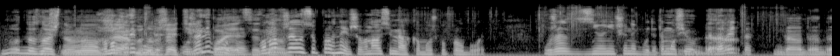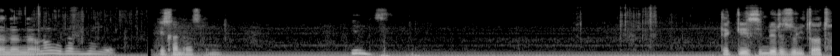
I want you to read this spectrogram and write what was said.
Ну, однозначно, воно вже, Воно вже не воно буде. вже Уже не буде. тіліпається, Вона да. вже ось прогнивша, вона ось м'яка, можеш попробувати. Уже з нього нічого не буде. Ти можеш його Да. придавити, так Да, да, да, да, да. воно вже згниє. Після досвіду. Такий собі результат.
